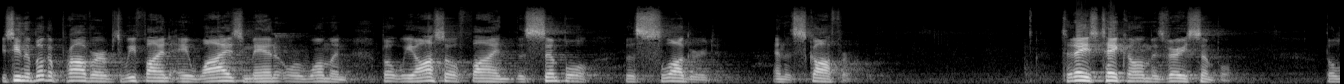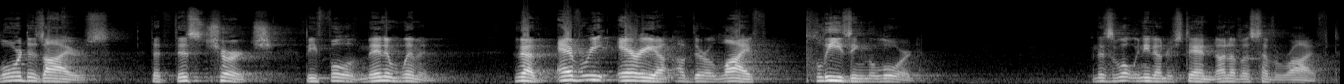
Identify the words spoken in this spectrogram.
You see, in the book of Proverbs, we find a wise man or woman, but we also find the simple, the sluggard, and the scoffer. Today's take home is very simple. The Lord desires that this church be full of men and women who have every area of their life pleasing the Lord. And this is what we need to understand none of us have arrived.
